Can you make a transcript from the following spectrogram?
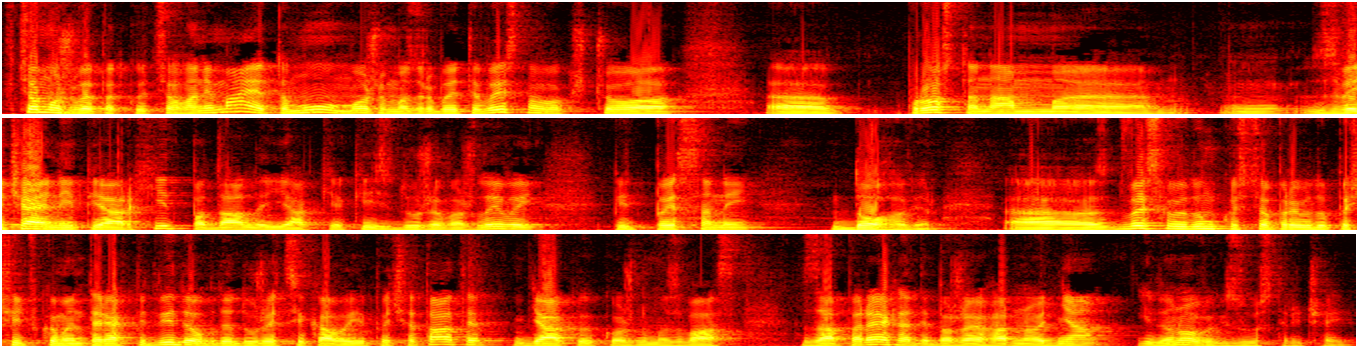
В цьому ж випадку цього немає, тому можемо зробити висновок, що е, просто нам е, звичайний піар-хід подали як якийсь дуже важливий підписаний договір. Е, ви свою думку з цього приводу пишіть в коментарях під відео, буде дуже цікаво її почитати. Дякую кожному з вас за перегляди. Бажаю гарного дня і до нових зустрічей!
